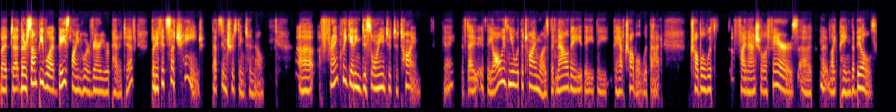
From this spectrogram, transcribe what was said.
but uh, there are some people at baseline who are very repetitive. But if it's a change, that's interesting to know. Uh, frankly, getting disoriented to time. Okay, if they if they always knew what the time was, but now they they they they have trouble with that, trouble with financial affairs, uh, like paying the bills,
